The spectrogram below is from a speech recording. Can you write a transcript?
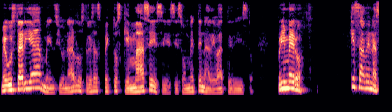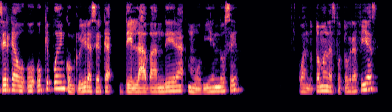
me gustaría mencionar los tres aspectos que más se, se, se someten a debate de esto. Primero, ¿qué saben acerca o, o- o qué pueden concluir acerca de la bandera moviéndose cuando toman las fotografías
